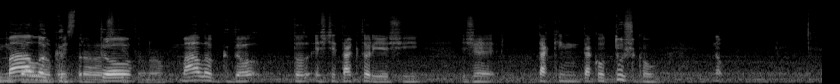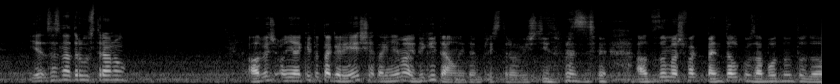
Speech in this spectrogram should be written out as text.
málo kto- štítu, no. Málo kto to ešte takto rieši, že takým, takou tuškou. No, je zase na druhú stranu, Ale vieš, oni aj keď to tak riešia, tak nemajú digitálny ten prístrojový štít proste. Ale tu máš fakt pentelku zabudnutú do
